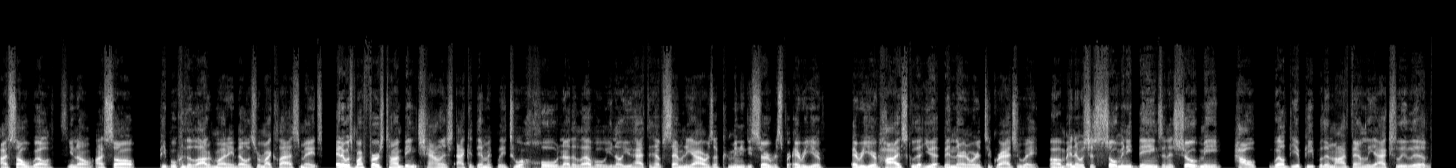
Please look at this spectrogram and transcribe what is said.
I saw wealth, you know, I saw people with a lot of money. Those were my classmates. And it was my first time being challenged academically to a whole nother level. You know, you had to have 70 hours of community service for every year, every year of high school that you had been there in order to graduate. Um, and it was just so many things. And it showed me how wealthier people than my family actually lived.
